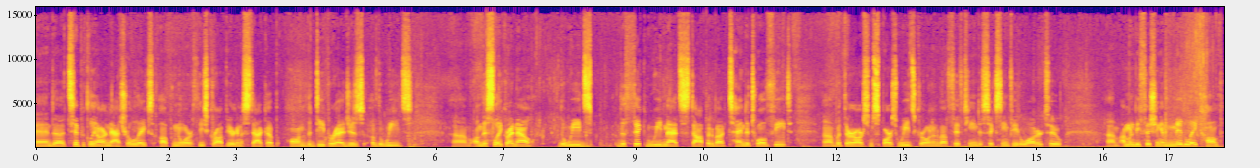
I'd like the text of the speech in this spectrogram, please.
And uh, typically on our natural lakes up north, these crappie are gonna stack up on the deeper edges of the weeds. Um, on this lake right now, the weeds, the thick weed mats stop at about 10 to 12 feet, uh, but there are some sparse weeds growing in about 15 to 16 feet of water too. Um, I'm gonna be fishing a mid-lake hump,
